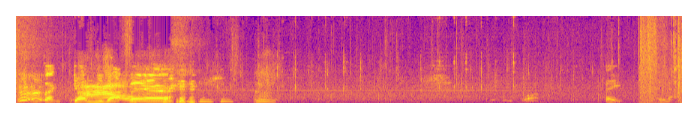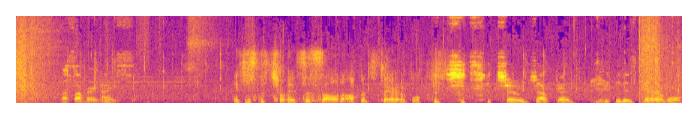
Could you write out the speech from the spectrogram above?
What's that gun you got there? What? hey, hey now. That's not very nice. it's just the choice to sawed off. It's terrible. Cho shotgun. It is terrible.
